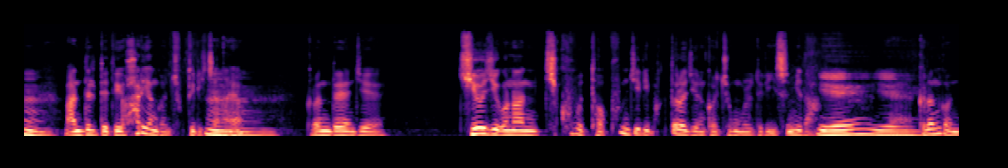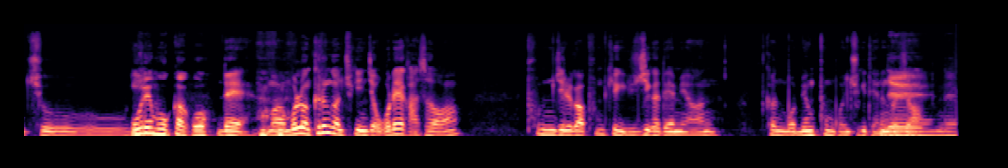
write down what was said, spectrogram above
음. 만들 때 되게 화려한 건축들이 있잖아요. 음. 그런데 이제 지어지고 난 직후부터 품질이 막 떨어지는 건축물들이 있습니다. 예, 예. 네, 그런 건축이 오래 못 가고. 네, 뭐 물론 그런 건축이 이제 오래 가서 품질과 품격이 유지가 되면 그건 뭐 명품 건축이 되는 네, 거죠. 네.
